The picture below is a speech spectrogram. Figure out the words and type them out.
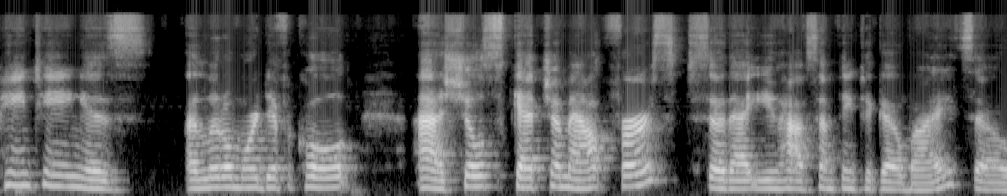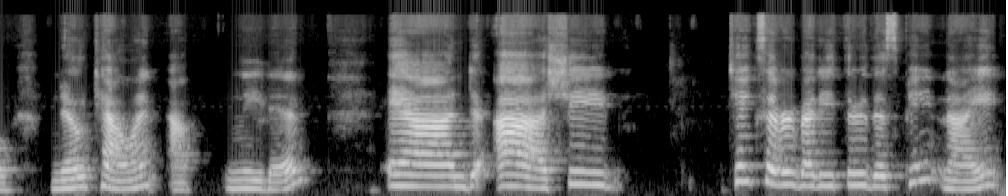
painting is a little more difficult, uh, she'll sketch them out first so that you have something to go by. So no talent needed. And uh, she takes everybody through this paint night.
